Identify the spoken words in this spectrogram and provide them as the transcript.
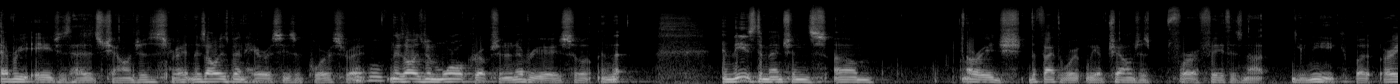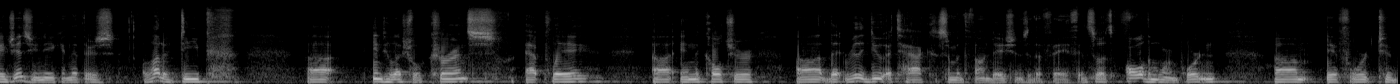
every age has had its challenges, right? And there's always been heresies, of course, right? And there's always been moral corruption in every age. So, in that, in these dimensions, um, our age, the fact that we're, we have challenges for our faith is not unique, but our age is unique in that there's a lot of deep uh, intellectual currents at play uh, in the culture uh, that really do attack some of the foundations of the faith. And so it's all the more important um, if we're to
